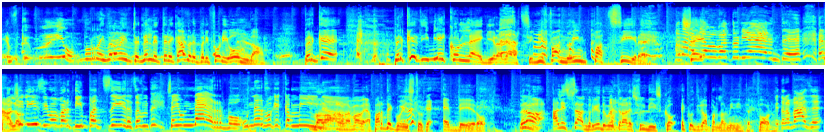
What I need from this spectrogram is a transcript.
io vorrei veramente delle telecamere per i fuori onda. Perché? Perché i miei colleghi, ragazzi, mi fanno impazzire. Non Se- abbiamo fatto niente! È Allora- facilissimo farti impazzire! Sei un, sei un nervo, un nervo che cammina! Ma no, allora, vabbè, a parte questo che è vero. Però, Alessandro, io devo entrare sul disco e continuo a parlarmi in interfono. Metto la base?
